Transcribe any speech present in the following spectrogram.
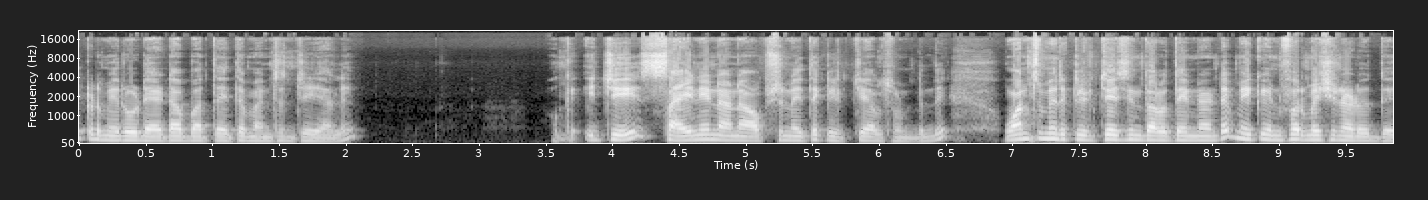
ఇక్కడ మీరు డేట్ ఆఫ్ బర్త్ అయితే మెన్షన్ చేయాలి. ఓకే ఇచ్చి సైన్ ఇన్ అనే ఆప్షన్ అయితే క్లిక్ చేయాల్సి ఉంటుంది. వన్స్ మీరు క్లిక్ చేసిన తర్వాత ఏంటంటే మీకు ఇన్ఫర్మేషన్ అడుగుద్ది.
